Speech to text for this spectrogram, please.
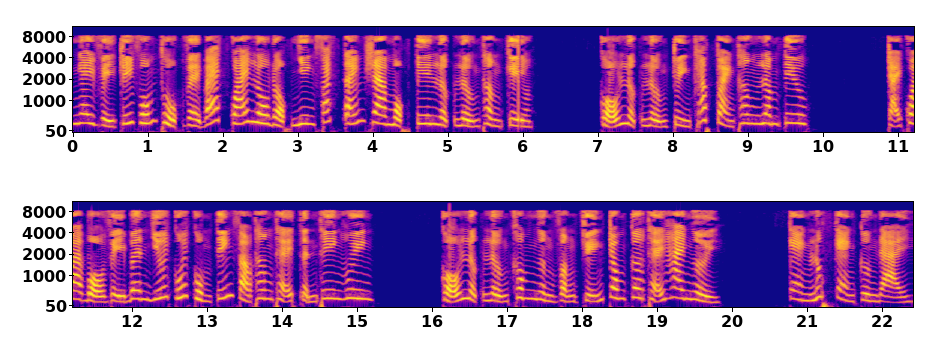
Ngay vị trí vốn thuộc về bát quái lô đột nhiên phát tán ra một tia lực lượng thần kỳ. Cổ lực lượng truyền khắp toàn thân lâm tiêu. Trải qua bộ vị bên dưới cuối cùng tiến vào thân thể tịnh thiên huyên. Cổ lực lượng không ngừng vận chuyển trong cơ thể hai người. Càng lúc càng cường đại.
